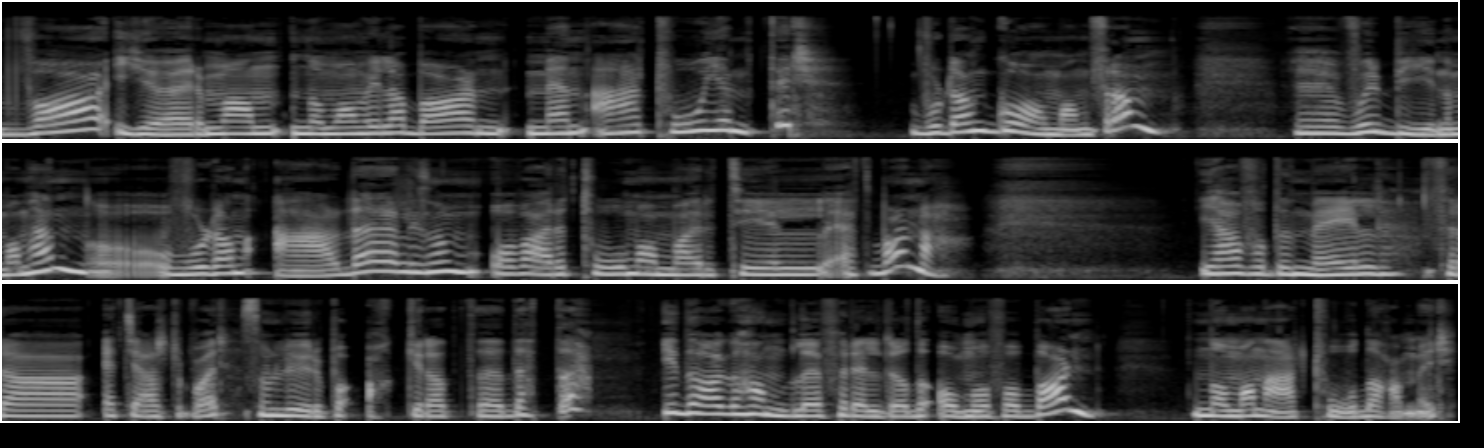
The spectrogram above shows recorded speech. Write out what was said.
Hva gjør man når man vil ha barn, men er to jenter? Hvordan går man fram? Eh, hvor begynner man hen? Og hvordan er det liksom, å være to mammaer til et barn, da? Jeg har fått en mail fra et kjærestepar som lurer på akkurat eh, dette. I dag handler Foreldrerådet om å få barn når man er to damer.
